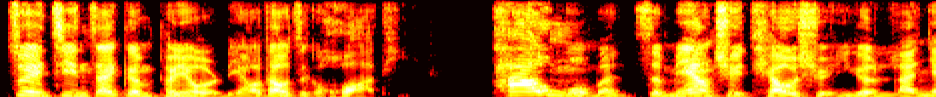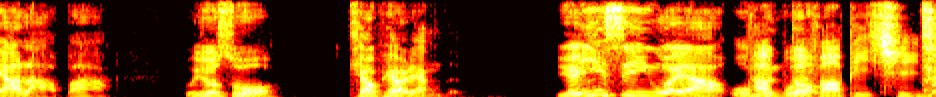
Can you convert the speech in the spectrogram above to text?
最近在跟朋友聊到这个话题。他问我们怎么样去挑选一个蓝牙喇叭，我就说挑漂亮的。原因是因为啊，我们都不会发脾气。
